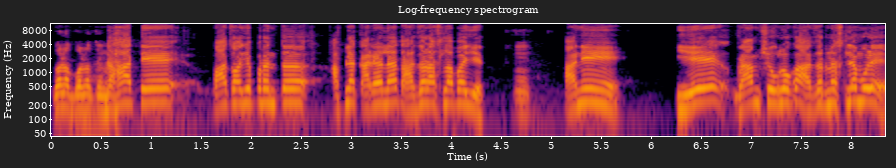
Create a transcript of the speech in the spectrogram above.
बोला बोला तुम्ही दहा ते पाच वाजेपर्यंत आपल्या कार्यालयात हजर असला पाहिजेत. आणि हे ग्रामसेवक लोक हजर नसल्यामुळे.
